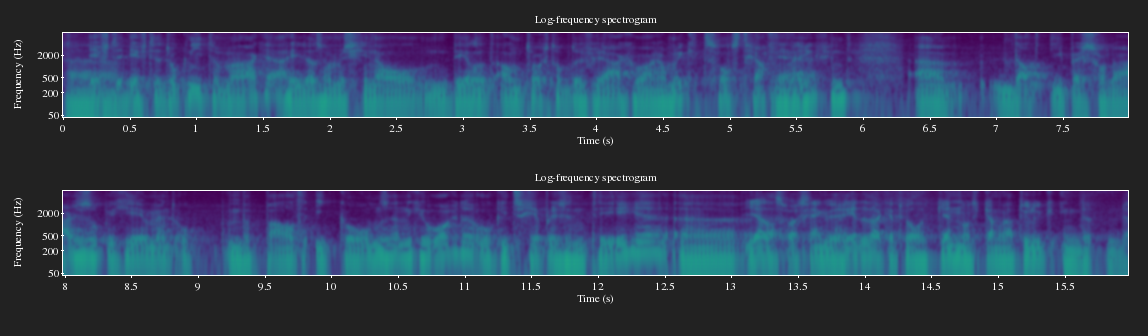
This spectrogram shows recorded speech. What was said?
Eh, Heeft, heeft het ook niet te maken, allee, dat is dan misschien al een deel het antwoord op de vraag waarom ik het zo'n strafmerk Ja. vind, ehm, dat die personages op een gegeven moment ook een bepaald icoon zijn geworden, ook iets representeren. eh, Ja, dat is waarschijnlijk de reden dat ik het wel ken. Want ik kan natuurlijk in de, de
